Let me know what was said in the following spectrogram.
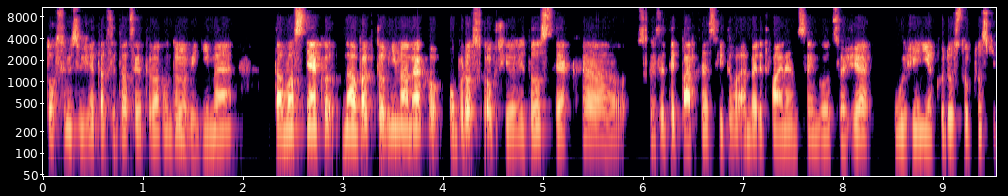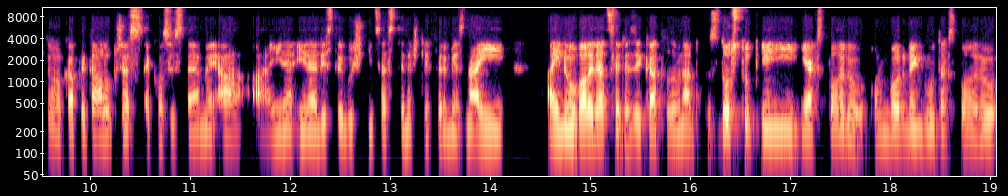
to si myslím, že je ta situace, kterou na tom trhu vidíme. Tam vlastně jako, naopak to vnímáme jako obrovskou příležitost, jak uh, skrze ty partnerství toho embedded financingu, což je umožnění jako dostupnosti toho kapitálu přes ekosystémy a, a jiné, jiné distribuční cesty, než ty firmy znají a jinou validaci rizika, to znamená zdostupnění jak z pohledu onboardingu, tak z pohledu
